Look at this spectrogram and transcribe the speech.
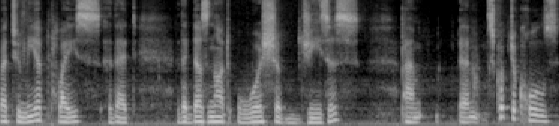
but to me, a place that that does not worship Jesus. Um, um, scripture calls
